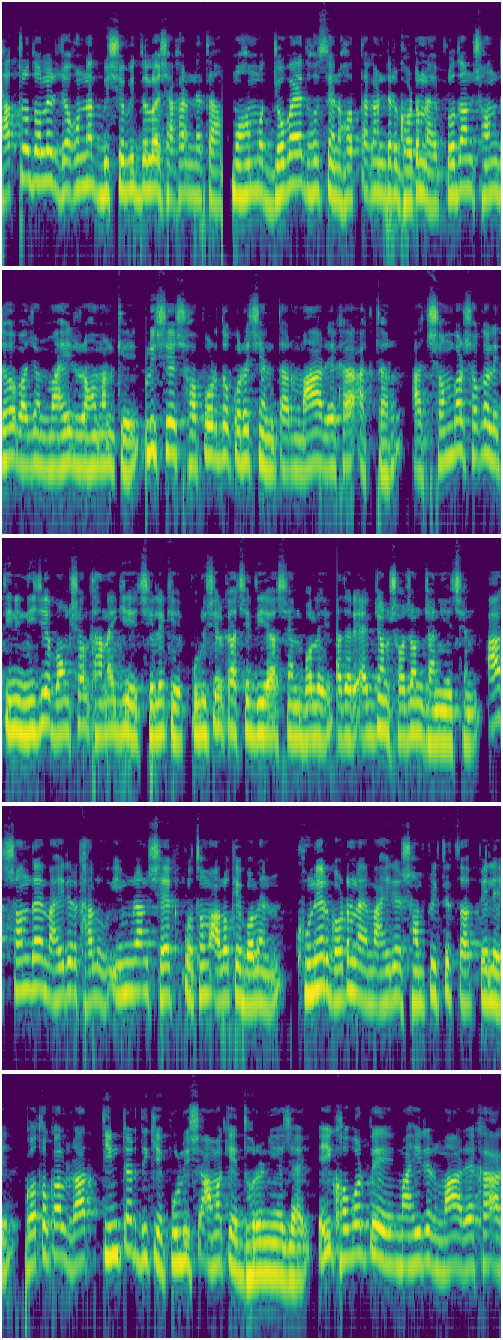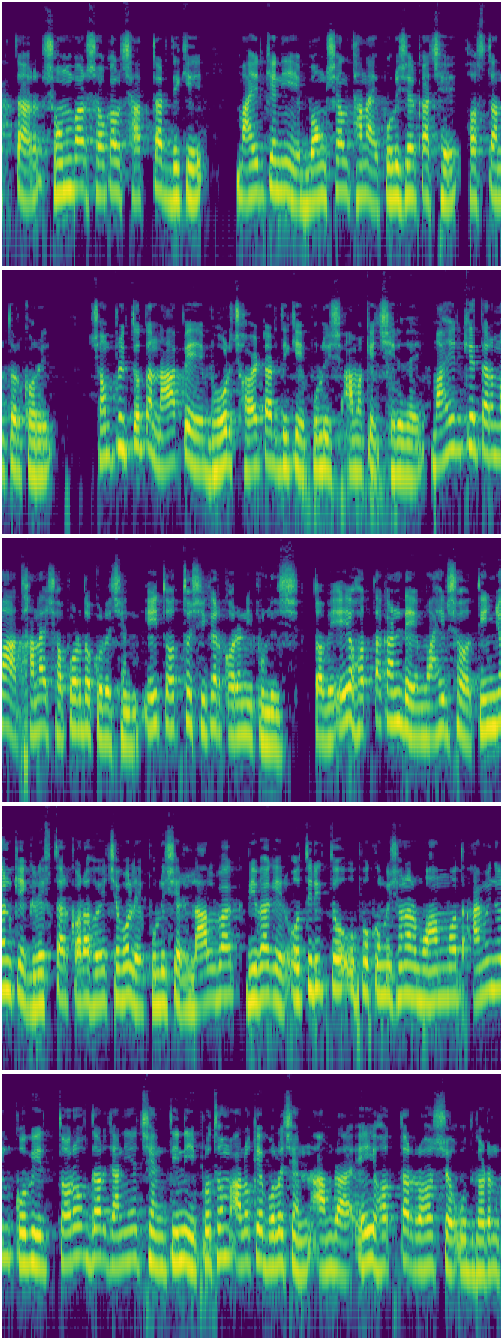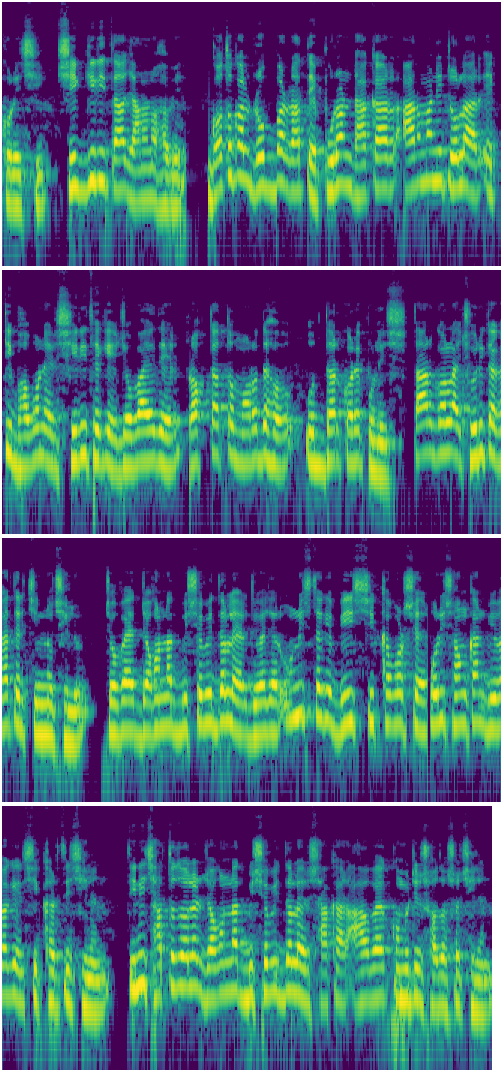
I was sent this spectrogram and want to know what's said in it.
ছাত্র দলের জগন্নাথ বিশ্ববিদ্যালয় শাখার নেতা মোহাম্মদ জোবায়েদ হোসেন হত্যাকাণ্ডের ঘটনায় প্রধান সন্দেহভাজন মাহির রহমানকে পুলিশে সপর্দ করেছেন তার মা রেখা আক্তার। আজ সোমবার সকালে তিনি নিজে বংশাল থানায় গিয়ে ছেলেকে পুলিশের কাছে দিয়ে আসেন বলে তাদের একজন স্বজন জানিয়েছেন। আজ সন্ধ্যায় মাহিরের খালু ইমরান শেখ প্রথম আলোকে বলেন, খুনের ঘটনায় মাহিরের সম্পৃক্ততা পেলে গতকাল রাত তিনটার দিকে পুলিশ আমাকে ধরে নিয়ে যায়। এই খবর পেয়ে মাহিরের মা রেখা আক্তার সোমবার সকাল সাতটার দিকে মাহিরকে নিয়ে বংশাল থানায় পুলিশের কাছে হস্তান্তর করে। সম্পৃক্ততা না পেয়ে ভোর ছয়টার দিকে পুলিশ আমাকে ছেড়ে দেয়। মাহিরকে তার মা থানায় সপর্দ করেছেন। এই তথ্য স্বীকার করেনি পুলিশ। তবে এই হত্যাকাণ্ডে মাহির সহ তিনজনকে গ্রেফতার করা হয়েছে বলে পুলিশের লালবাগ বিভাগের অতিরিক্ত উপকমিশনার মোহাম্মদ আমিনুল কবির তরফদার জানিয়েছেন। তিনি প্রথম আলোকে বলেছেন, আমরা এই হত্যার রহস্য উদ্ঘাটন করেছি। শিগগিরই তা জানানো হবে। গতকাল রোববার রাতে পুরান ঢাকার আরমানি টোলার একটি ভবনের সিঁড়ি থেকে জোবায়েদের রক্তাক্ত মরদেহ উদ্ধার করে পুলিশ। তার গলায় ছুরিকাঘাতের চিহ্ন ছিল। জোবায়েদ জগন্নাথ বিশ্ববিদ্যালয়ের দু হাজার উনিশ থেকে বিশ শিক্ষাবর্ষের পরিসংখ্যান বিভাগের শিক্ষার্থী ছিলেন। তিনি ছাত্রদলের জগন্নাথ বিশ্ববিদ্যালয়ের শাখার আহ্বায়ক কমিটির সদস্য ছিলেন।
